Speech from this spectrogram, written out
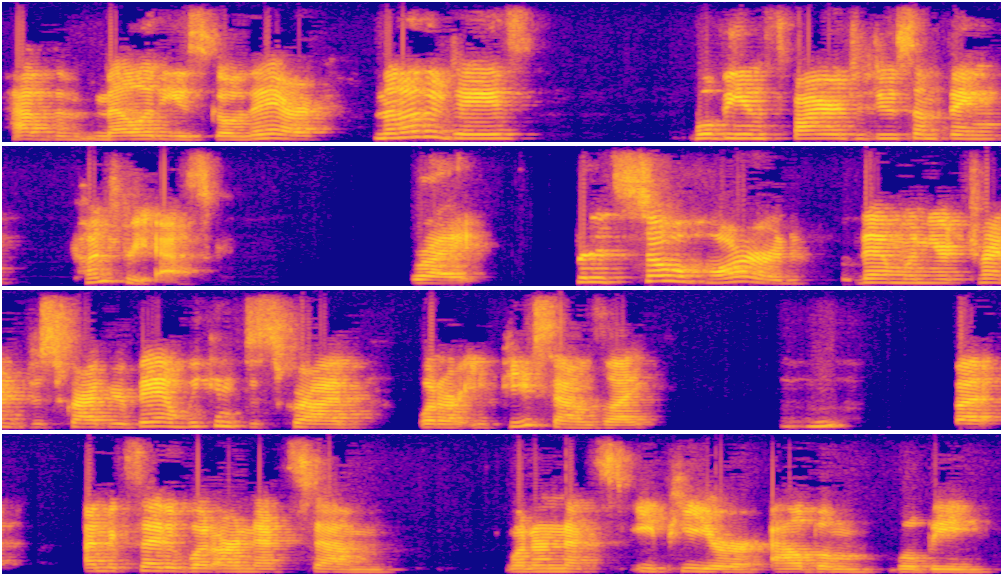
have the melodies go there. And then other days we'll be inspired to do something country esque. Right. But it's so hard then when you're trying to describe your band, we can describe what our EP sounds like. Mm-hmm. But I'm excited what our next um what our next EP or album will be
